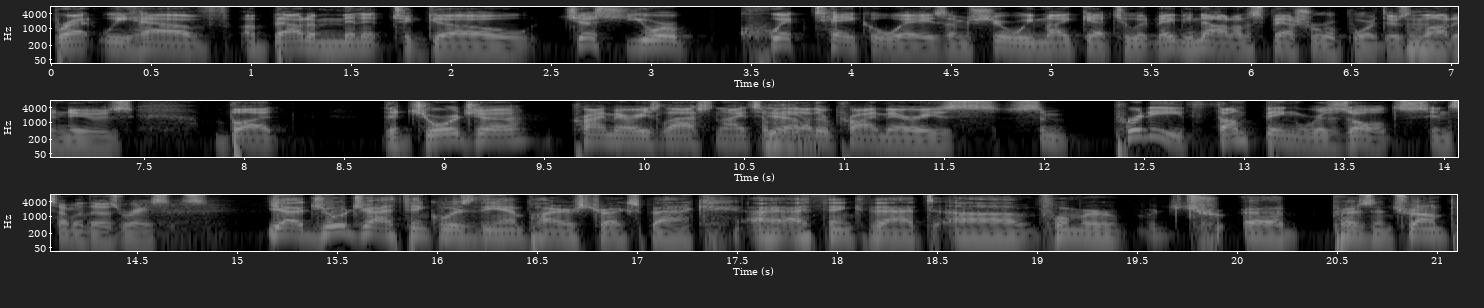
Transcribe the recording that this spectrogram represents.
Bret, we have about a minute to go. Just your quick takeaways. I'm sure we might get to it. Maybe not on a special report. There's a lot of news, but the Georgia primaries last night, some of the other primaries, some pretty thumping results in some of those races. Yeah, Georgia, I think, was the Empire Strikes Back. I, I think that uh, former tr- uh, President Trump,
